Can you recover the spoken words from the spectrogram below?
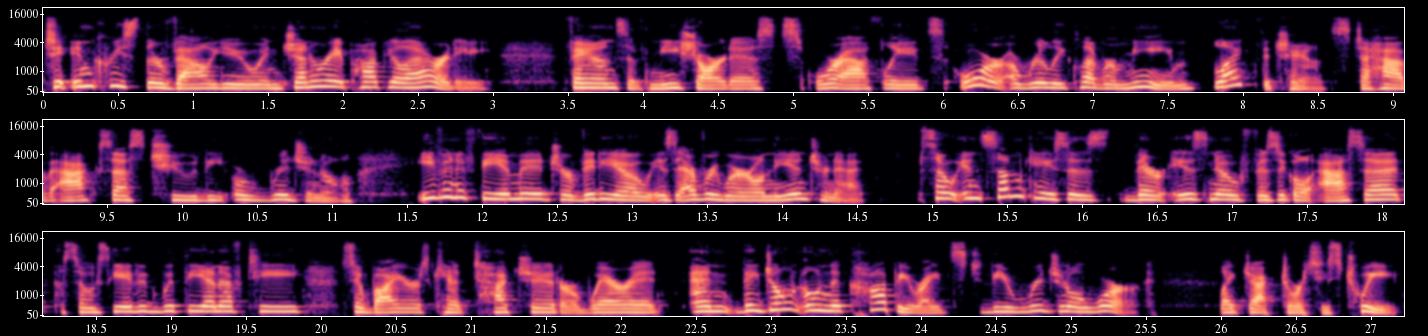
to increase their value and generate popularity. Fans of niche artists or athletes or a really clever meme like the chance to have access to the original, even if the image or video is everywhere on the internet. So, in some cases, there is no physical asset associated with the NFT, so buyers can't touch it or wear it, and they don't own the copyrights to the original work, like Jack Dorsey's tweet,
